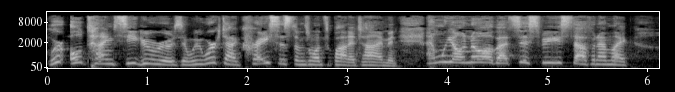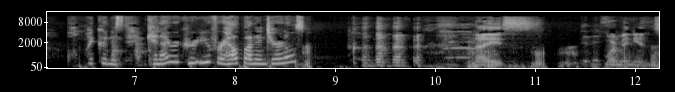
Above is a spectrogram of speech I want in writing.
"We're old time C gurus, and we worked on Cray systems once upon a time, and and we all know about SysV stuff." And I'm like, "Oh my goodness, can I recruit you for help on internals?" nice. More minions.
